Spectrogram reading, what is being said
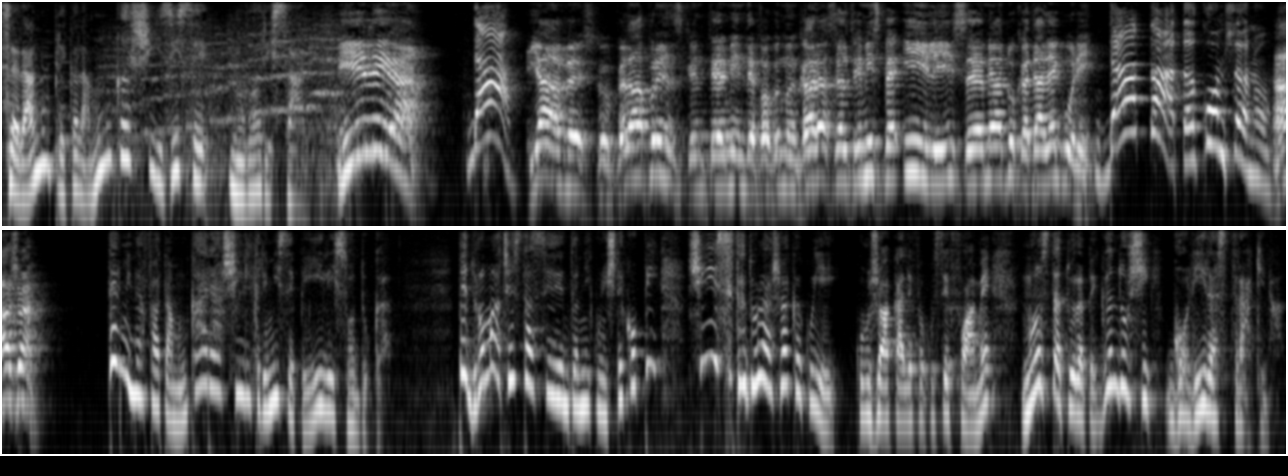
Țăranul plecă la muncă și zise nurorii sale. Ilia! Da! Ia vezi tu, pe la prânz când termin de făcut mâncarea Să-l trimis pe Ili să-mi aducă de aleguri Da, tată, cum să nu? Așa Termină fata mâncarea și îl trimise pe Ili să o ducă pe drum acesta se întâlni cu niște copii și se dădu la joacă cu ei. Cum joaca le făcuse foame, nu stătură pe gânduri și goliră strachina.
